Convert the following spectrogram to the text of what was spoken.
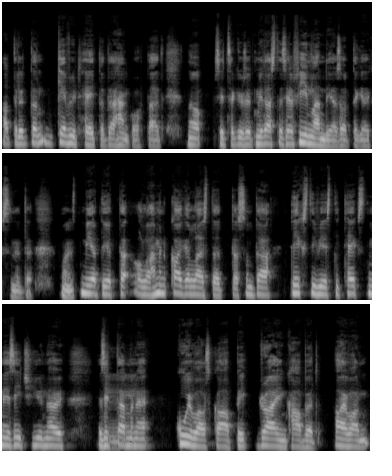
ajattelin, että on kevyt heitto tähän kohtaan. Että no, sitten sä kysyt, mitä te siellä Finlandiassa olette keksineet. Mä mietin, että ollaan mennyt kaikenlaista, että tässä on tämä tekstiviesti, text message, you know, ja sitten mm. tämmöinen kuivauskaappi, drying cupboard, aivan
